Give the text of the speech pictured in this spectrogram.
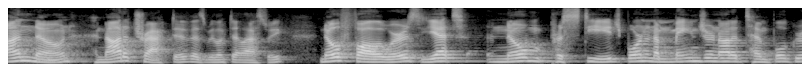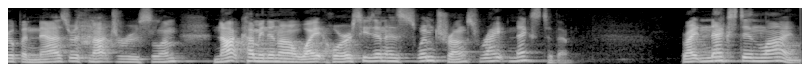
unknown, not attractive, as we looked at last week, no followers, yet no prestige, born in a manger, not a temple, grew up in Nazareth, not Jerusalem, not coming in on a white horse. He's in his swim trunks right next to them, right next in line.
